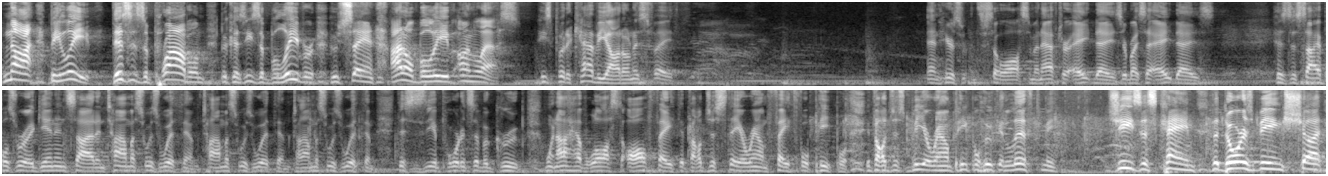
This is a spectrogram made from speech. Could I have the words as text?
not believe. This is a problem because he's a believer who's saying, I don't believe unless. He's put a caveat on his faith. And here's what's so awesome. And after eight days, everybody say eight days his disciples were again inside, and Thomas was with them. Thomas was with them. Thomas was with them. This is the importance of a group. When I have lost all faith, if I'll just stay around faithful people, if I'll just be around people who can lift me, Jesus came, the doors being shut,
